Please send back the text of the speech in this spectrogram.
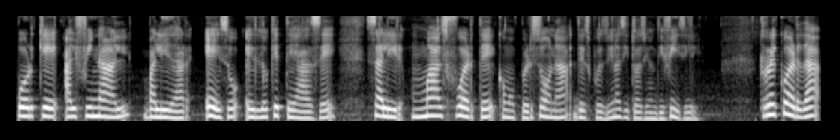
porque al final validar eso es lo que te hace salir más fuerte como persona después de una situación difícil. Recuerda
